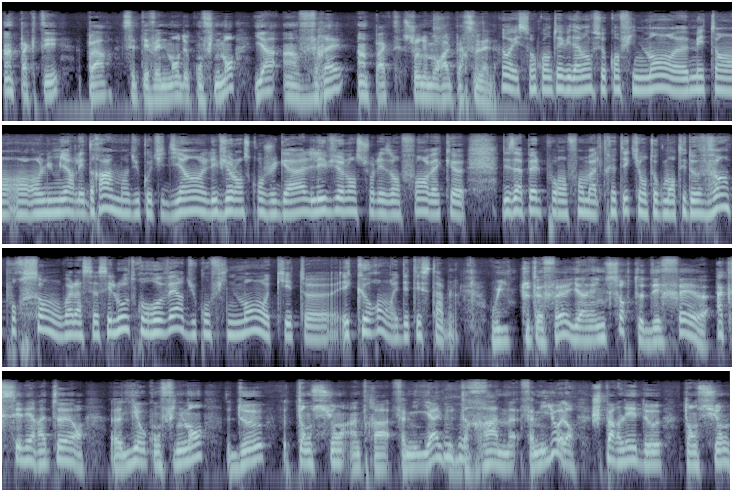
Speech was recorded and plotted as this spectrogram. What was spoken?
impactées par cet événement de confinement. Il y a un vrai impact sur le moral personnel. Oui, sans compter évidemment que ce confinement euh, met en, lumière les drames hein, du quotidien, les violences conjugales, les violences sur les enfants, avec euh, des appels pour enfants maltraités qui ont augmenté de 20%. Voilà, c'est l'autre revers du confinement euh, qui est écœurant et détestable. Oui, tout à fait. Il y a une sorte d'effet accélérateur lié au confinement de tensions intrafamiliales, de mhm. drames familiaux. Alors, je parlais de tensions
